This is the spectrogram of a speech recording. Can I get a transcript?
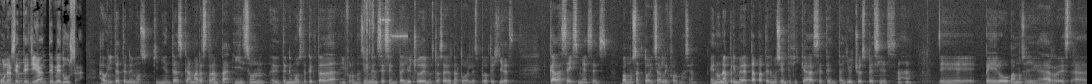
una centelleante medusa, Ahorita tenemos 500 cámaras trampa y son, eh, tenemos detectada información en 68 de nuestras áreas naturales protegidas. Cada seis meses vamos a actualizar la información. En una primera etapa tenemos identificadas 78 especies, eh, pero vamos a llegar a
